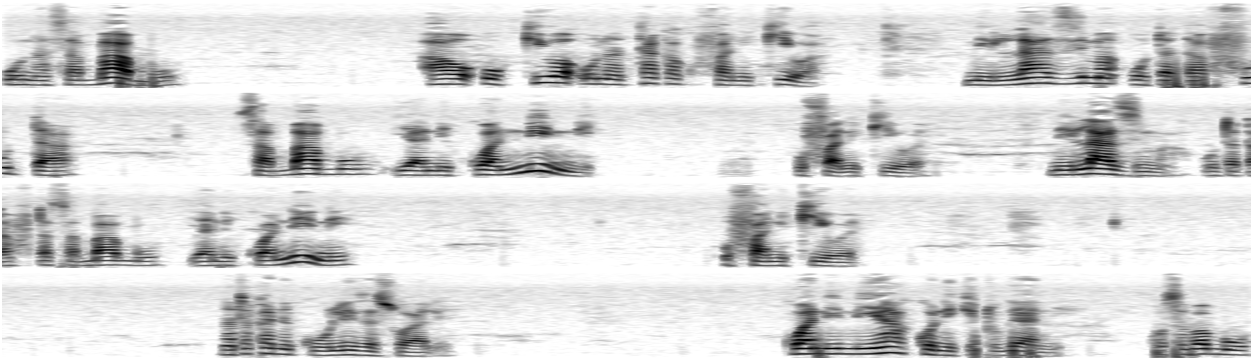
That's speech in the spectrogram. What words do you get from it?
una sababu au ukiwa unataka kufanikiwa, ni lazima utatafuta sababu yani kwa nini ufanikiwe. Ni lazima utatafuta sababu yani kwa nini ufanikiwe. Nataka nikuulize swali, kwa nini yako ni kitu gani? Kwa sababu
